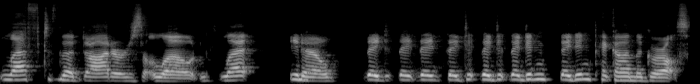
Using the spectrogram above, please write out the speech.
left the daughters alone. Let you know they they they they they, they, they didn't they didn't pick on the girls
